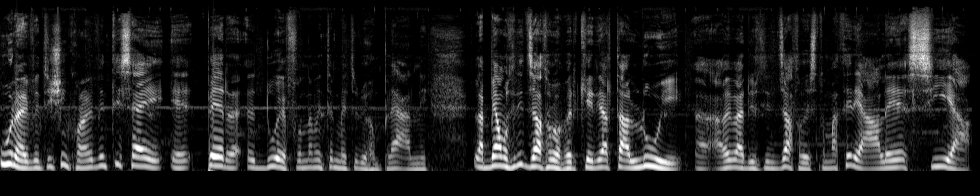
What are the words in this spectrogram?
una nel 25 e una nel 26 e per due fondamentalmente due compleanni. L'abbiamo utilizzato proprio perché in realtà lui eh, aveva riutilizzato questo materiale sia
